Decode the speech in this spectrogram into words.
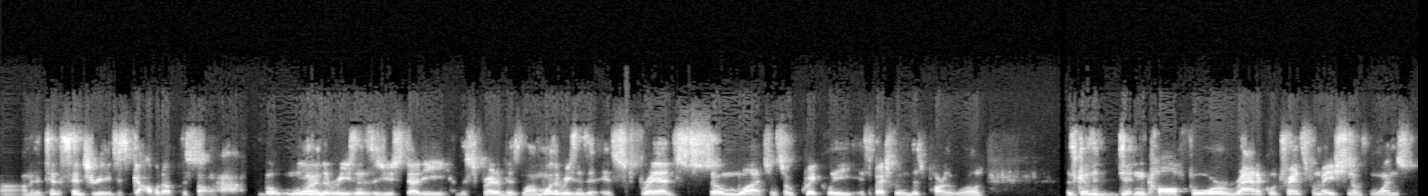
um, in the 10th century, it just gobbled up the Songhai. But one of the reasons, as you study the spread of Islam, one of the reasons that it spread so much and so quickly, especially in this part of the world, is because it didn't call for radical transformation of one's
